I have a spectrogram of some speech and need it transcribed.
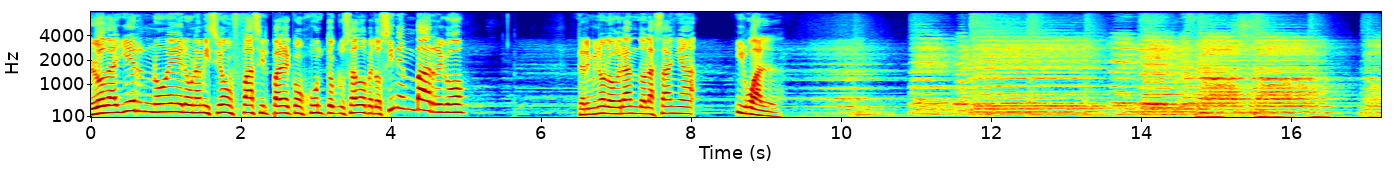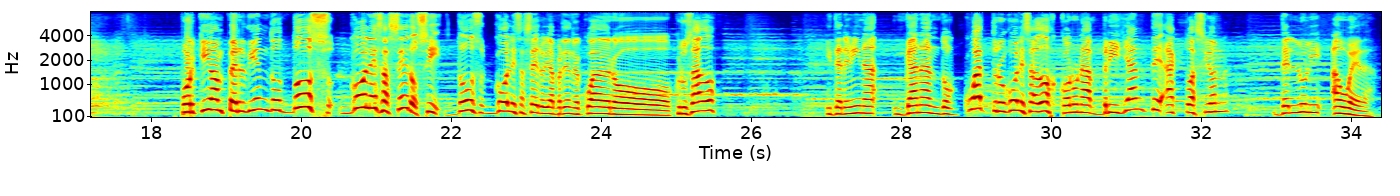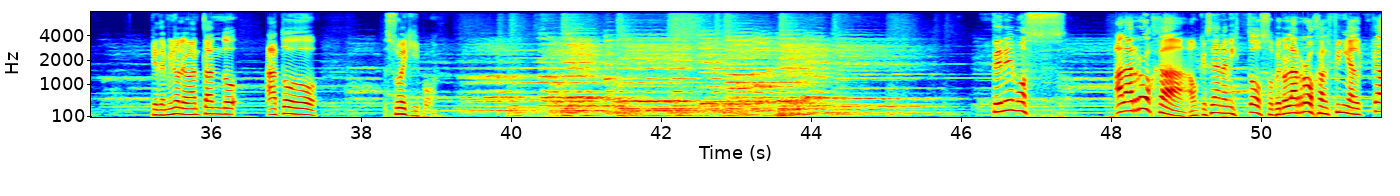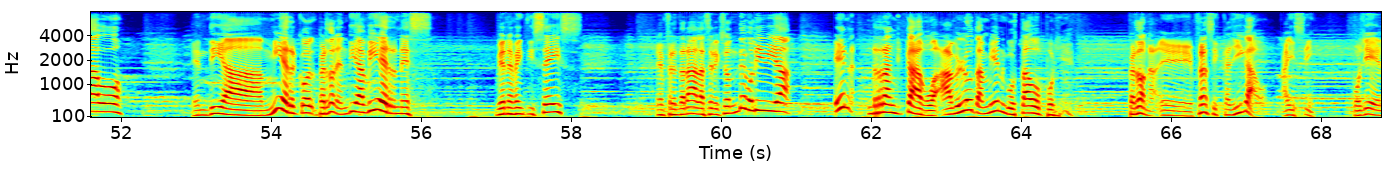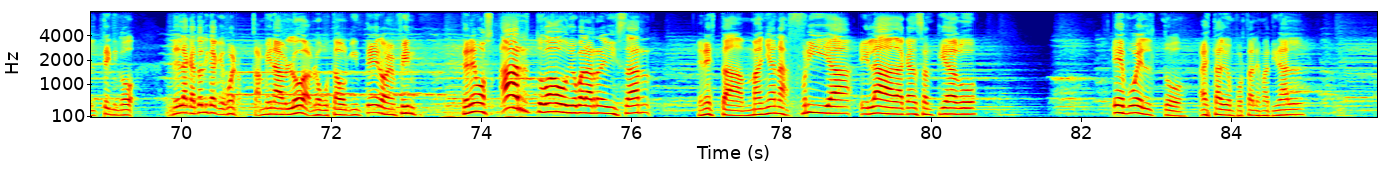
Lo de ayer no era una misión fácil para el conjunto cruzado, pero sin embargo terminó logrando la hazaña igual. Porque iban perdiendo dos goles a cero. Sí, dos goles a cero iban perdiendo el cuadro cruzado. Y termina ganando 4 goles a 2 con una brillante actuación de Luli Aueda, que terminó levantando a todo su equipo. Tenemos a la Roja, aunque sean amistosos, pero la Roja al fin y al cabo, en día miércoles, perdón, en día viernes Viernes 26 enfrentará a la selección de Bolivia en Rancagua. Habló también Gustavo Poyet. Perdona, eh, Francis Calligao. Ahí sí. Poyet, el técnico de la Católica, que bueno, también habló, habló Gustavo Quintero, en fin. Tenemos harto audio para revisar en esta mañana fría, helada acá en Santiago. He vuelto a Estadio Portales Matinal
